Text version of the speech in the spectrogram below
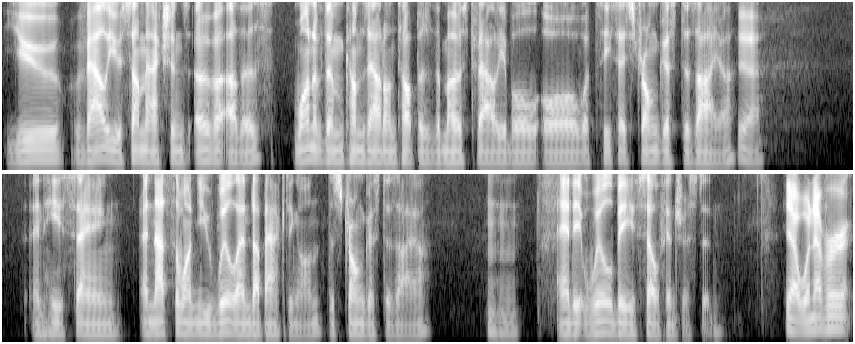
You value some actions over others. One of them comes out on top as the most valuable, or what's he say, strongest desire. yeah. And he's saying, and that's the one you will end up acting on, the strongest desire. Mm-hmm. And it will be self interested. Yeah, whenever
